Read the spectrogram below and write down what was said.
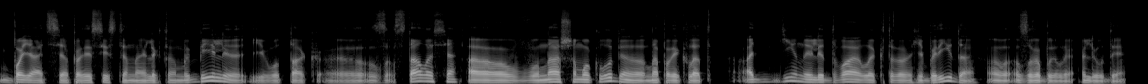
бояться пересісти на електромобіль, і от так е, сталося. А в нашому клубі, наприклад, один або два електрогібрида е, зробили люди.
